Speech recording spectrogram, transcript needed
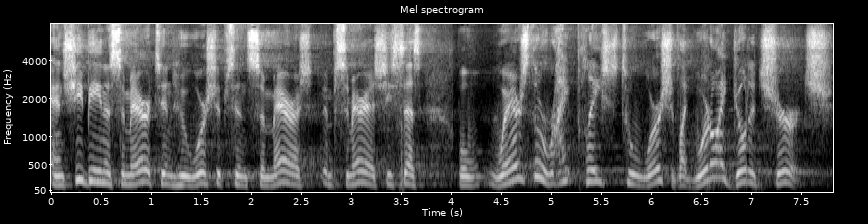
and she, being a Samaritan who worships in Samaria, Samaria, she says, Well, where's the right place to worship? Like, where do I go to church?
